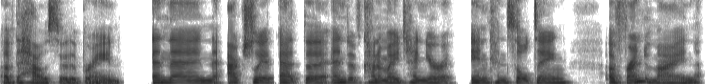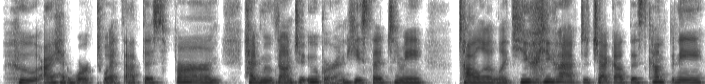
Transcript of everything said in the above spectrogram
of the house or the brain. And then actually at the end of kind of my tenure in consulting, a friend of mine who I had worked with at this firm had moved on to Uber. And he said to me, Tala, like you, you have to check out this company.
